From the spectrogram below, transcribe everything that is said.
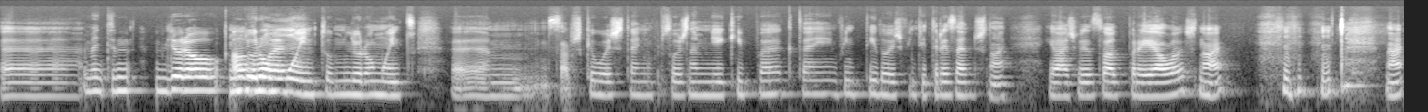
Uh, Também te melhorou Melhorou algumas... muito, melhorou muito. Uh, sabes que eu hoje tenho pessoas na minha equipa que têm 22, 23 anos, não é? Eu às vezes olho para elas, não é? não é?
